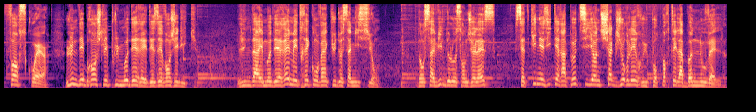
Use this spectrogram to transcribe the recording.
Foursquare, l'une des branches les plus modérées des évangéliques. Linda est modérée mais très convaincue de sa mission. Dans sa ville de Los Angeles, cette kinésithérapeute sillonne chaque jour les rues pour porter la bonne nouvelle.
